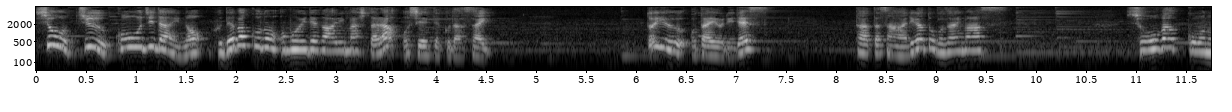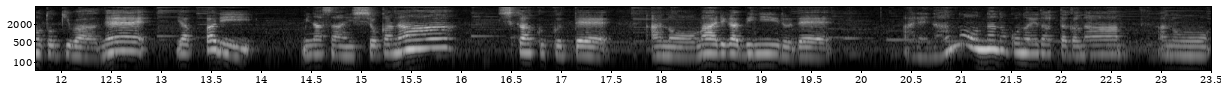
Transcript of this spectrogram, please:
小中高時代の筆箱の思い出がありましたら教えてください。というお便りです。タータさんありがとうございます。小学校の時はねやっぱり皆さん一緒かな。四角くてあの周りがビニールであれ何の女の子の絵だったかな。あの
